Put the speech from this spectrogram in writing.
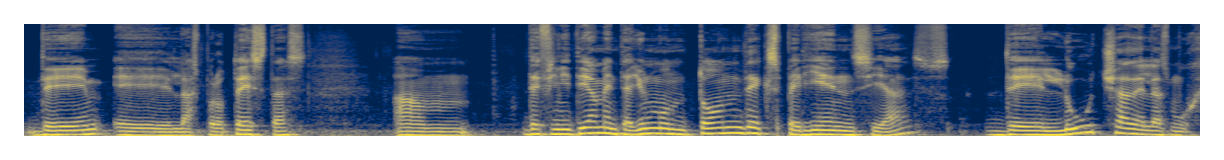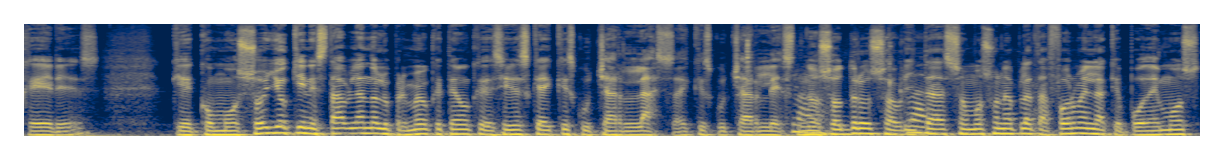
de eh, las protestas, definitivamente hay un montón de experiencias de lucha de las mujeres que como soy yo quien está hablando, lo primero que tengo que decir es que hay que escucharlas, hay que escucharles. Nosotros ahorita somos una plataforma en la que podemos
